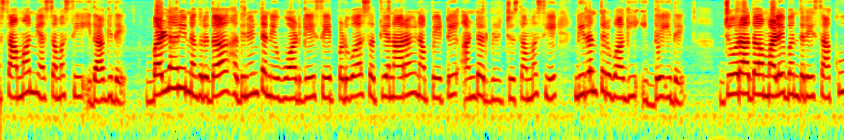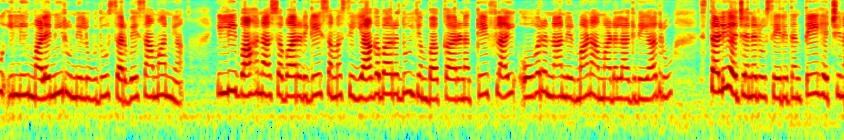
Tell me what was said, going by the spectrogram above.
ಸಾಮಾನ್ಯ ಸಮಸ್ಯೆ ಇದಾಗಿದೆ. ಬಳ್ಳಾರಿ ನಗರದ ಹದಿನೆಂಟನೇ ವಾರ್ಡ್ಗೆ ಸೇರ್ಪಡುವ ಸತ್ಯನಾರಾಯಣ ಪೇಟೆ ಅಂಡರ್ ಬ್ರಿಡ್ಜ್ ಸಮಸ್ಯೆ ನಿರಂತರವಾಗಿ ಇದ್ದೇ ಇದೆ. ಜೋರಾದ ಮಳೆ ಬಂದರೆ ಸಾಕು, ಇಲ್ಲಿ ಮಳೆ ನೀರು ನಿಲ್ಲುವುದು ಸರ್ವೇ ಸಾಮಾನ್ಯ. ಇಲ್ಲಿ ವಾಹನ ಸವಾರರಿಗೆ ಸಮಸ್ಯೆಯಾಗಬಾರದು ಎಂಬ ಕಾರಣಕ್ಕೆ ಫ್ಲೈ ಓವರ್ ಅನ್ನ ನಿರ್ಮಾಣ ಮಾಡಲಾಗಿದೆಯಾದರೂ ಸ್ಥಳೀಯ ಜನರು ಸೇರಿದಂತೆ ಹೆಚ್ಚಿನ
